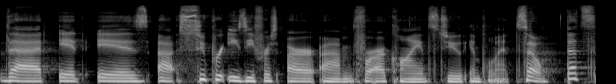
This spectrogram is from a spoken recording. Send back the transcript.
that it is uh, super easy for our um, for our clients to implement. So that's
